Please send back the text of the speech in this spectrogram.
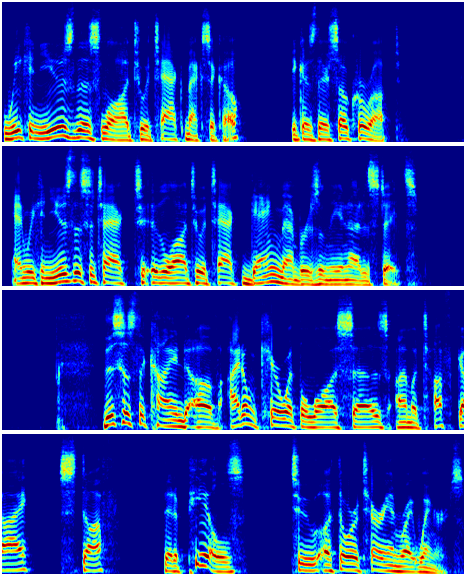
we can use this law to attack Mexico because they're so corrupt. And we can use this attack to, law to attack gang members in the United States. This is the kind of I don't care what the law says, I'm a tough guy stuff that appeals to authoritarian right wingers.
